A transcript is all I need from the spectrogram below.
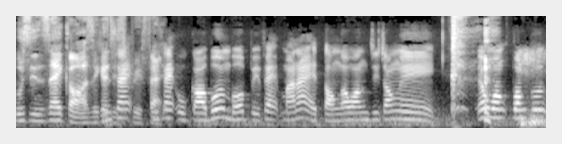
有先生讲是跟住 prefect。有教本冇 prefect，万系当个王之中嘅，有王王个。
